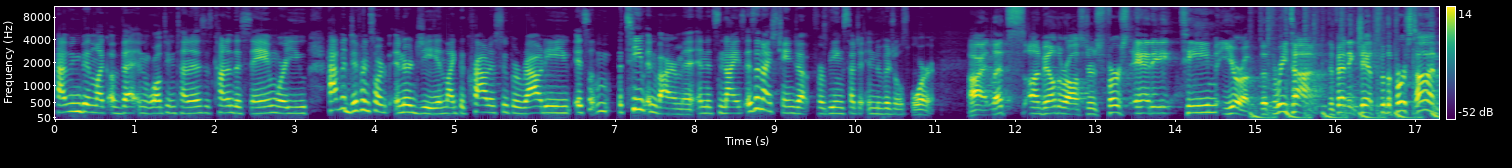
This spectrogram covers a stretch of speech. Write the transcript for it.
Having been like a vet in World Team Tennis is kind of the same, where you have a different sort of energy, and like the crowd is super rowdy. It's a, a team environment, and it's nice. It's a nice change up for being such an individual sport. All right, let's unveil the rosters. First, Andy, Team Europe, the three time defending champs for the first time,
